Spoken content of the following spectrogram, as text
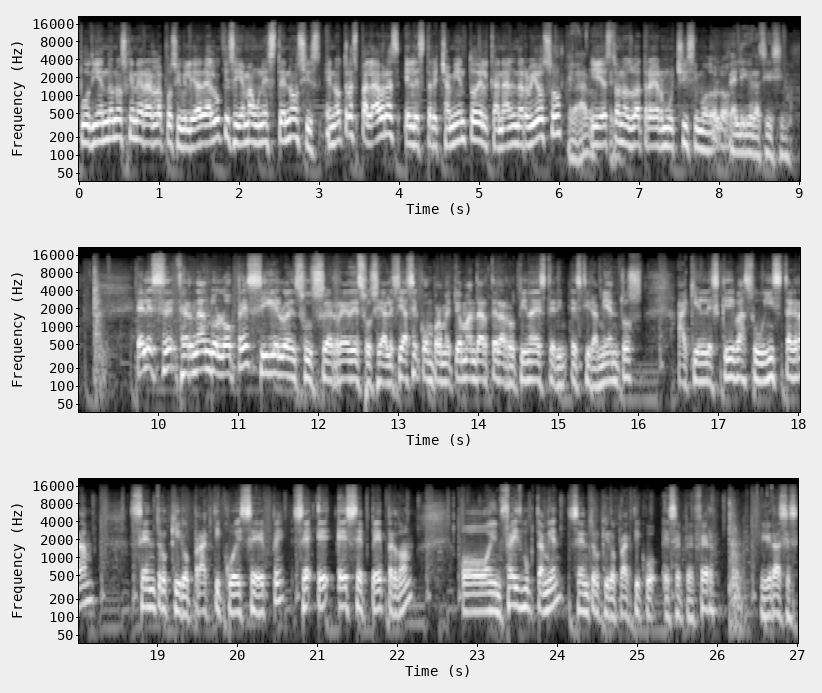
pudiéndonos generar la posibilidad de algo que se llama una estenosis. En otras palabras, el estrechamiento del canal nervioso. Claro, y esto nos va a traer muchísimo dolor. Peligrosísimo. Él es Fernando López, síguelo en sus eh, redes sociales. Ya se comprometió a mandarte la rutina de estiramientos a quien le escriba su Instagram, Centro Quiropráctico SP, C- eh, SP, perdón, o en Facebook también, Centro Quiropráctico SP Fer. Y gracias.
